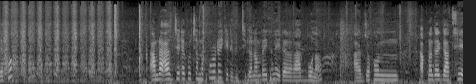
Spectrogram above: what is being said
দেখো, আমরা আজ যেটা করছি, আমরা পুরোটাই কেটে দিচ্ছি, কারণ আমরা এখানে এটা রাখব না। আর যখন আপনাদের গাছে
